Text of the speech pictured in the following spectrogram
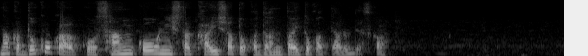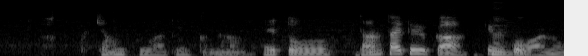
なんかどこかこう参考にした会社とか団体とかってあるんですか？キャンプはどうかな。えっ、と、団体というか、結構、あの、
